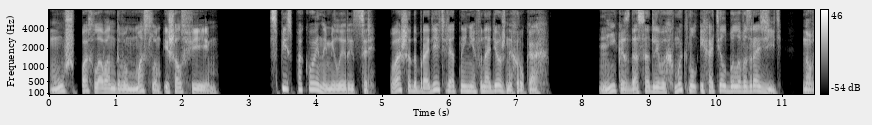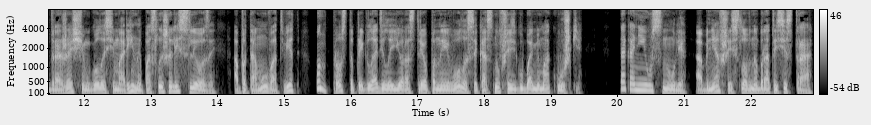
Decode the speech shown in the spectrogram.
Муж пах лавандовым маслом и шалфеем. «Спи спокойно, милый рыцарь. Ваша добродетель отныне в надежных руках». Ника досадливо хмыкнул и хотел было возразить, но в дрожащем голосе Марины послышались слезы, а потому в ответ он просто пригладил ее растрепанные волосы, коснувшись губами макушки. Так они и уснули, обнявшись, словно брат и сестра.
